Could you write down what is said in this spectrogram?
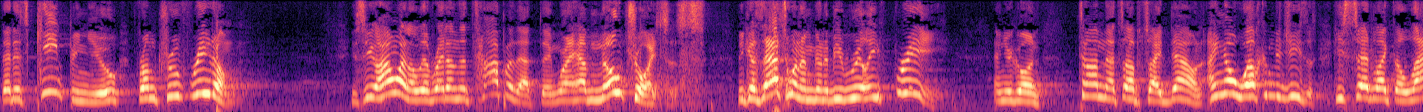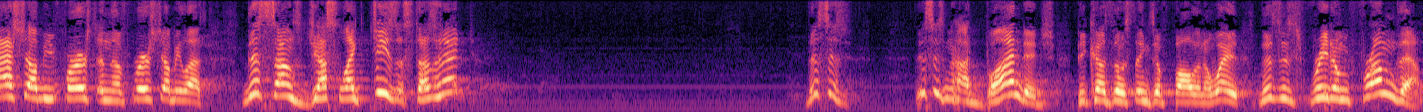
that is keeping you from true freedom. You see, I want to live right on the top of that thing where I have no choices because that's when I'm going to be really free. And you're going, Tom, that's upside down. I know, welcome to Jesus. He said, like, the last shall be first and the first shall be last. This sounds just like Jesus, doesn't it? This is, this is not bondage because those things have fallen away. This is freedom from them.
